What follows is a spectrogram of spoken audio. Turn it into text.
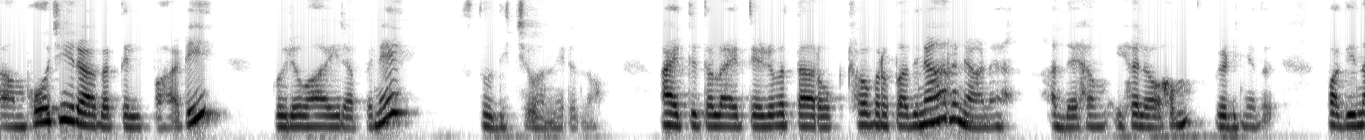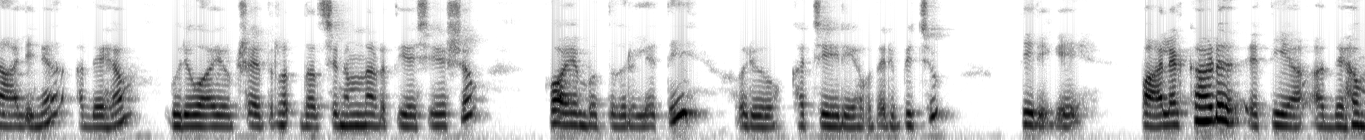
കാമ്പോജി രാഗത്തിൽ പാടി ഗുരുവായൂരപ്പനെ സ്തുതിച്ചു വന്നിരുന്നു. ആയിരത്തി തൊള്ളായിരത്തി എഴുപത്തി ആറ് ഒക്ടോബർ പതിനാറിനാണ് അദ്ദേഹം ഇഹലോഹം വെടിഞ്ഞത്. പതിനാലിന് അദ്ദേഹം ഗുരുവായൂർ ക്ഷേത്ര ദർശനം നടത്തിയ ശേഷം കോയമ്പത്തൂരിലെത്തി ഒരു കച്ചേരി അവതരിപ്പിച്ചു. തിരികെ പാലക്കാട് എത്തിയ അദ്ദേഹം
